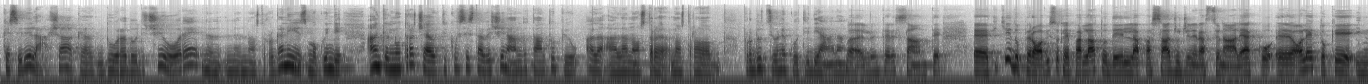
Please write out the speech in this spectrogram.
che si rilascia, che dura 12 ore nel, nel, nostro organismo, quindi anche il nutraceutico si sta avvicinando tanto più alla, alla nostra, nostra, produzione quotidiana. Bello, interessante. Eh, ti chiedo però, visto che hai parlato del passaggio generazionale, ecco, eh, ho letto che in,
